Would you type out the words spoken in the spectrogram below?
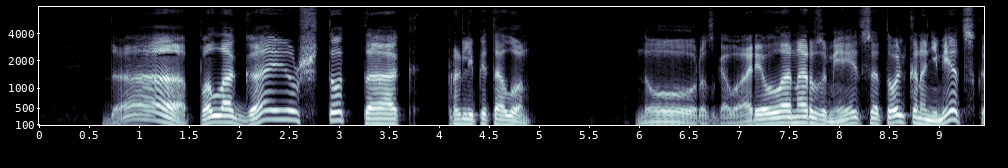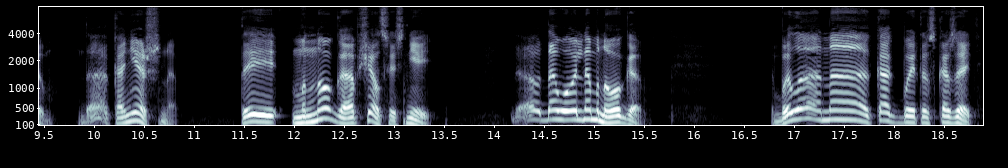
— Да, полагаю, что так, — пролепетал он. — Ну, разговаривала она, разумеется, только на немецком. Да, конечно. Ты много общался с ней? Да, довольно много. Была она, как бы это сказать,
